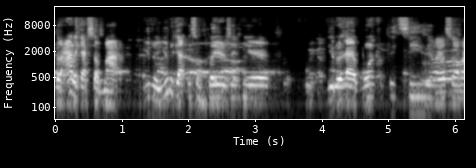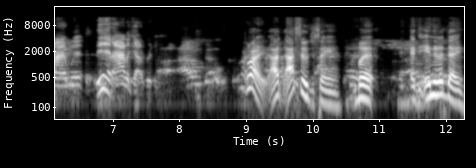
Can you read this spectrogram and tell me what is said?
But have got something out of it. You know, you'd have got me some players in here. You'd have had one complete season. I saw how it went. Then I'd have got rid of you. Right. I, I see what you're saying. But at the end of the day,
